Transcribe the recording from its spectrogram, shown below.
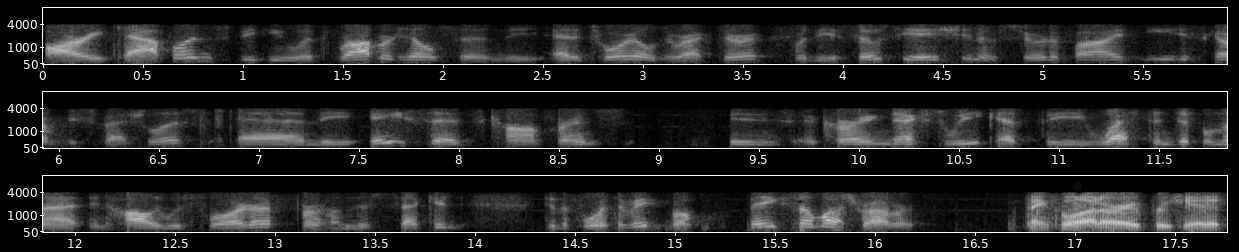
Ari Kaplan speaking with Robert Hilson, the editorial director for the Association of Certified E-Discovery Specialists, and the ACEDS conference is occurring next week at the Westin Diplomat in Hollywood, Florida from the 2nd to the 4th of April. Thanks so much, Robert. Thanks a lot, Ari. Appreciate it.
